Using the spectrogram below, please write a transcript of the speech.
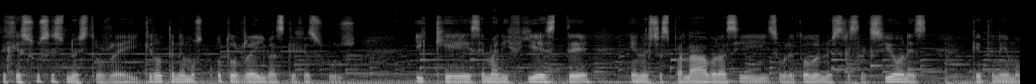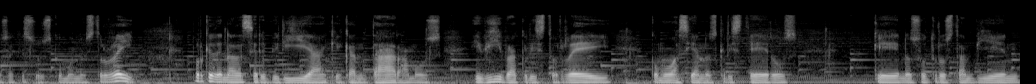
De Jesús es nuestro Rey, que no tenemos otro Rey más que Jesús y que se manifieste en nuestras palabras y sobre todo en nuestras acciones que tenemos a Jesús como nuestro Rey. Porque de nada serviría que cantáramos y viva Cristo Rey, como hacían los cristeros, que nosotros también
